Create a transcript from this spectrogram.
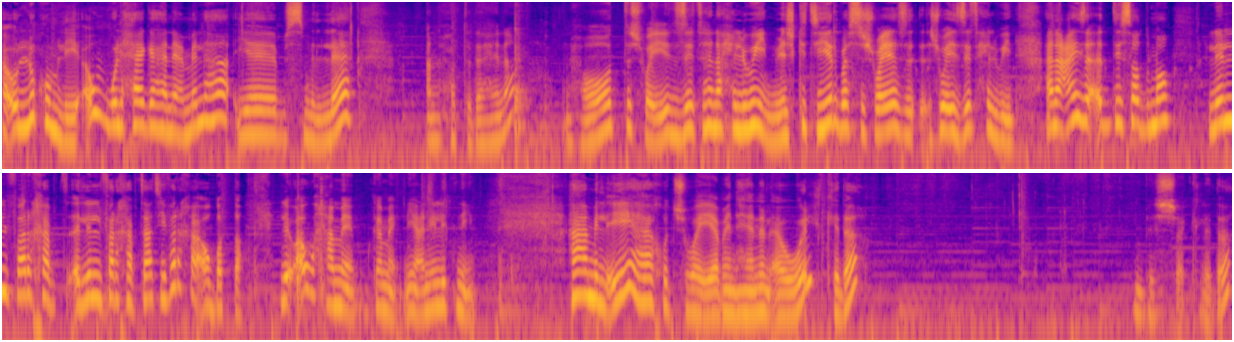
هقول لكم ليه. أول حاجة هنعملها يا بسم الله هنحط ده هنا. نحط شوية زيت هنا حلوين مش كتير بس شوية ز- شوية زيت حلوين. أنا عايزة أدي صدمة للفرخة بت... للفرخة بتاعتي فرخة أو بطة ل- أو حمام كمان يعني الاتنين. هعمل إيه؟ هاخد شوية من هنا الأول كده بالشكل ده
